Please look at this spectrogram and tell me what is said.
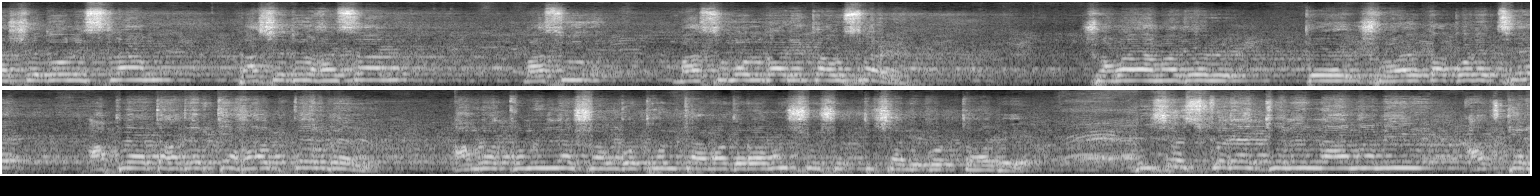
রাশেদুল ইসলাম, রাশেদুল হাসান, মাসু, মাসুমুল বাড়ি কাউসার। সবাই আমাদেরকে সহায়তা করেছে। আপনারা তাদেরকে হেল্প করবেন। আমরা কুমিল্লা সংগঠনকে আমাদের অবশ্যই শক্তিশালী করতে হবে। বিশেষ করে একজনের নাম আমি আজকের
